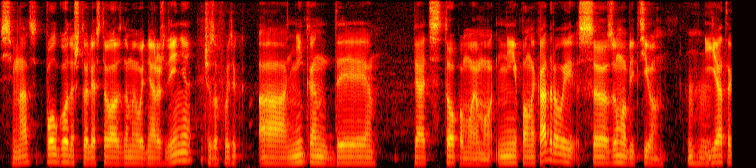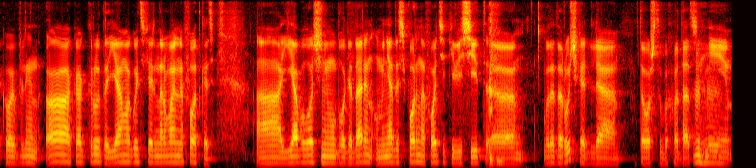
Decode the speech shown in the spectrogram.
17, полгода, что ли, оставалось до моего дня рождения. Что за фотик? А, Nikon D5100, по-моему, не полнокадровый, с зум-объективом. Мгм. И я такой, блин, а, как круто, я могу теперь нормально фоткать. А, я был очень ему благодарен. У меня до сих пор на фотике висит э, вот эта ручка для того, чтобы хвататься Мгм. не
